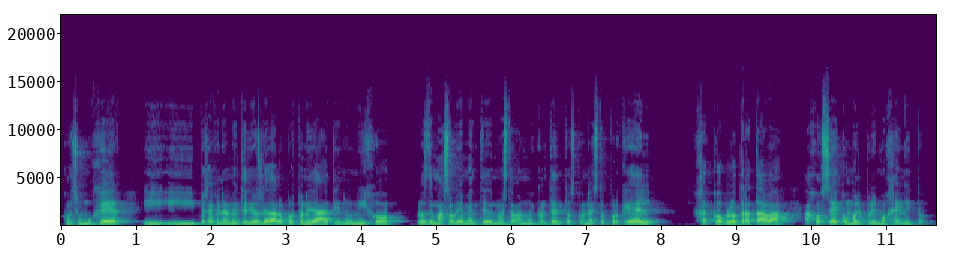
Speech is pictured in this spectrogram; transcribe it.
con su mujer y, y pues finalmente Dios le da la oportunidad, tiene un hijo, los demás obviamente no estaban muy contentos con esto porque él, Jacob lo trataba a José como el primogénito.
